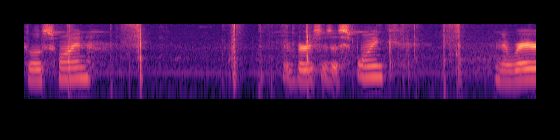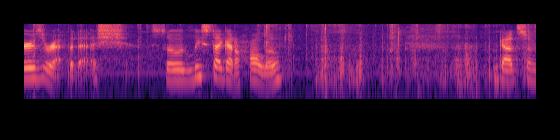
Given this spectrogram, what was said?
Piloswine. Reverse is a Spoink. And the rare is a Rapidash. So at least I got a hollow. Got some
